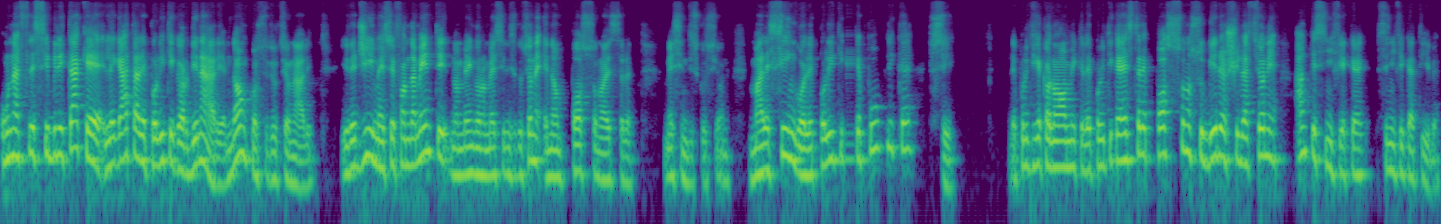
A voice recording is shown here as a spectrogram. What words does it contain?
una flessibilità che è legata alle politiche ordinarie, non costituzionali. Il regime e i suoi fondamenti non vengono messi in discussione e non possono essere messi in discussione, ma le singole politiche pubbliche sì. Le politiche economiche, le politiche estere possono subire oscillazioni anche significative,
